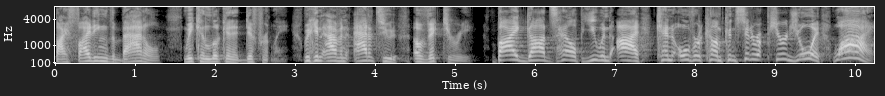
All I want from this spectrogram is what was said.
by fighting the battle, we can look at it differently. We can have an attitude of victory. By God's help, you and I can overcome. Consider it pure joy. Why?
